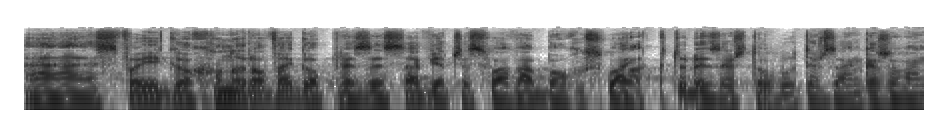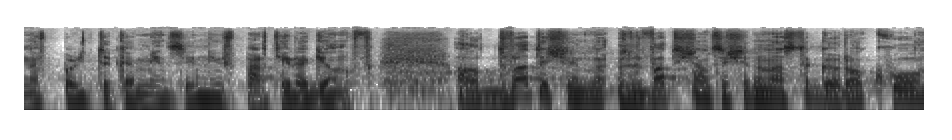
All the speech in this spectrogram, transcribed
e, swojego honorowego prezesa Wiaczesława Bohusława, który zresztą był też zaangażowany w politykę m.in. w Partii Regionów. Od 2017 roku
